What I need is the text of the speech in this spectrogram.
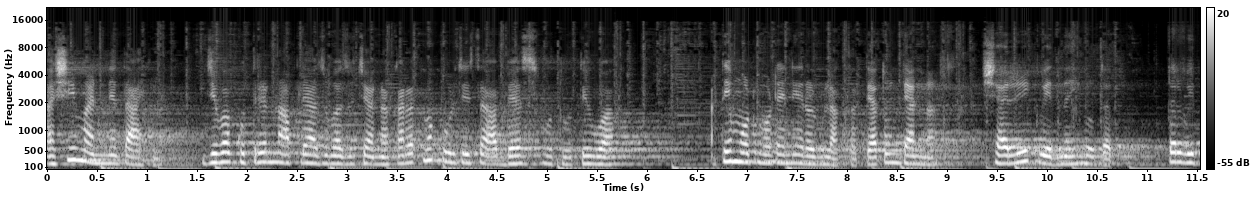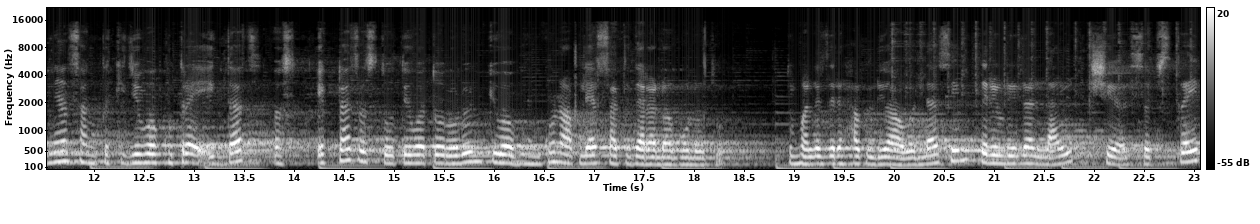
अशी मान्यता आहे. जेव्हा कुत्र्यांना आपल्या आजूबाजूच्या नकारात्मक ऊर्जेचा अभ्यास होतो तेव्हा ते मोठमोठ्याने रडू लागतात. त्यातून त्यांना शारीरिक वेदनाही होतात. तर विज्ञान सांगतं की जेव्हा कुत्रा एकदाच अस एकटाच असतो तेव्हा तो रडून किंवा भुंकून आपल्या साथीदाराला बोलवतो. तुम्हाला जर हा व्हिडिओ आवडला असेल तर व्हिडिओला लाईक शेअर सबस्क्राईब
